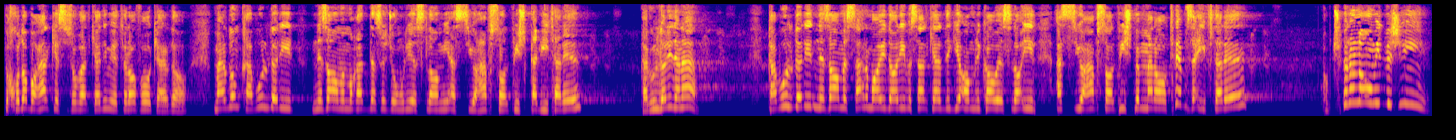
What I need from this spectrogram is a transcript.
به خدا با هر کسی صحبت کردیم اعتراف رو کرده مردم قبول دارید نظام مقدس جمهوری اسلامی از سی و هفت سال پیش قوی تره؟ قبول دارید نه؟ قبول دارید نظام سرمایهداری به سرکردگی آمریکا و اسرائیل از سی و هفت سال پیش به مراتب ضعیفتره؟ خب چرا ناامید بشین؟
